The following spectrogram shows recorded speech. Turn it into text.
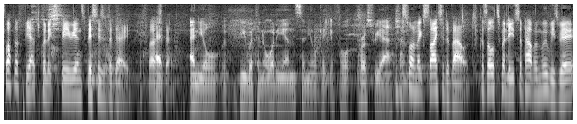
proper theatrical experience. This is the day, the first and, day. and you'll be with an audience, and you'll get your first reaction. That's what I'm excited about because ultimately it's about the movies. Where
